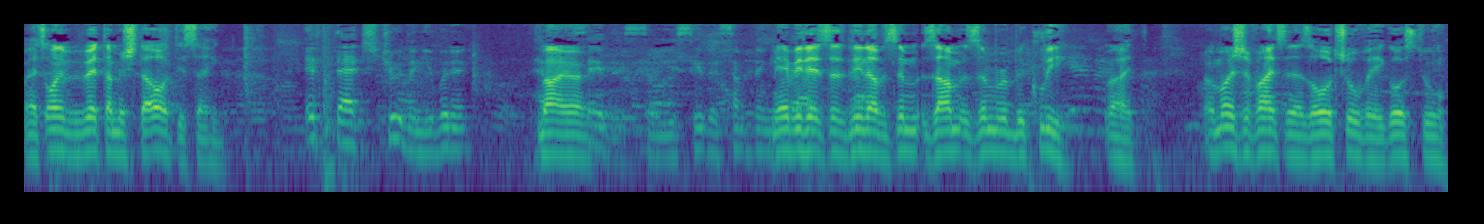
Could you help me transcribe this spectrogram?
Right, it's only bebet mishtaot. He's saying If that's true, then you wouldn't have Right, to right. say this. So you see, there's something. maybe there's a din of zim, zam, zimra bekli, right? Moshe Feinstein has a whole tshuva. He goes through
